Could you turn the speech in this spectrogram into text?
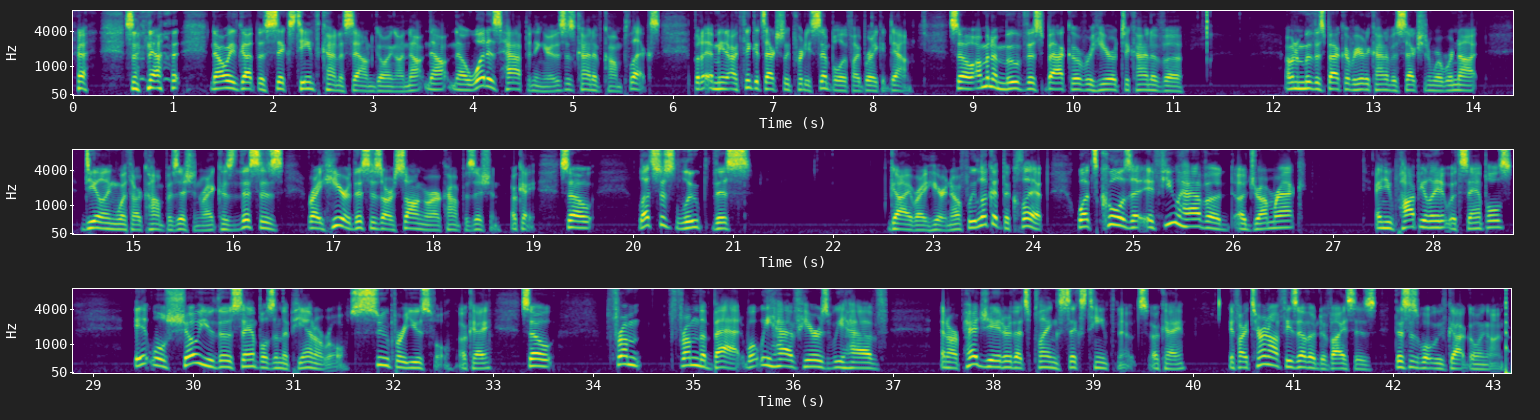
so now, now we've got the 16th kind of sound going on. Now, now, now, what is happening here? This is kind of complex, but I mean, I think it's actually pretty simple if I break it down. So I'm going to move this back over here to kind of a, I'm going to move this back over here to kind of a section where we're not dealing with our composition, right? Because this is right here. This is our song or our composition. Okay, so let's just loop this guy right here. Now, if we look at the clip, what's cool is that if you have a, a drum rack and you populate it with samples, it will show you those samples in the piano roll. Super useful, okay? So from from the bat, what we have here is we have an arpeggiator that's playing 16th notes, okay? If I turn off these other devices, this is what we've got going on.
